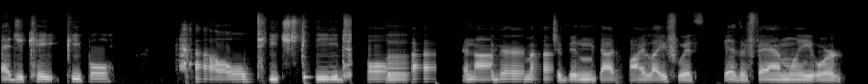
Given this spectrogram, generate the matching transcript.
educate people help teach lead all that and I very much have been like that in my life with either family or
